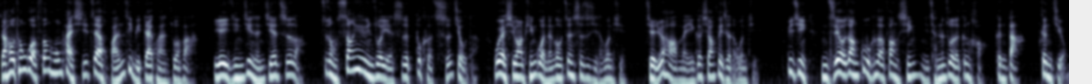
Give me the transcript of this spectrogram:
然后通过分红派息再还这笔贷款的做法，也已经尽人皆知了。这种商业运作也是不可持久的。我也希望苹果能够正视自己的问题，解决好每一个消费者的问题。毕竟，你只有让顾客放心，你才能做得更好、更大、更久。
